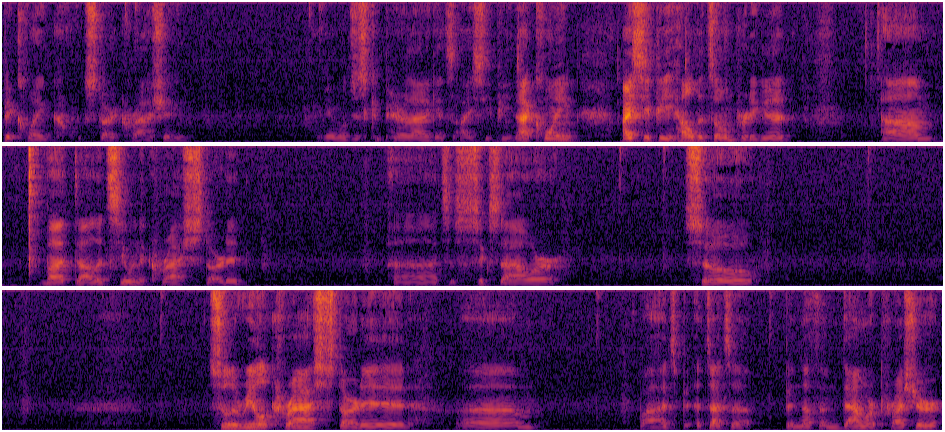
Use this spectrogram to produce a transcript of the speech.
Bitcoin start crashing? And we'll just compare that against ICP. That coin ICP held its own pretty good. Um, but uh, let's see when the crash started. Uh, that's a six hour. So, so the real crash started. Um, wow, it's, it's that's a been nothing downward pressure.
